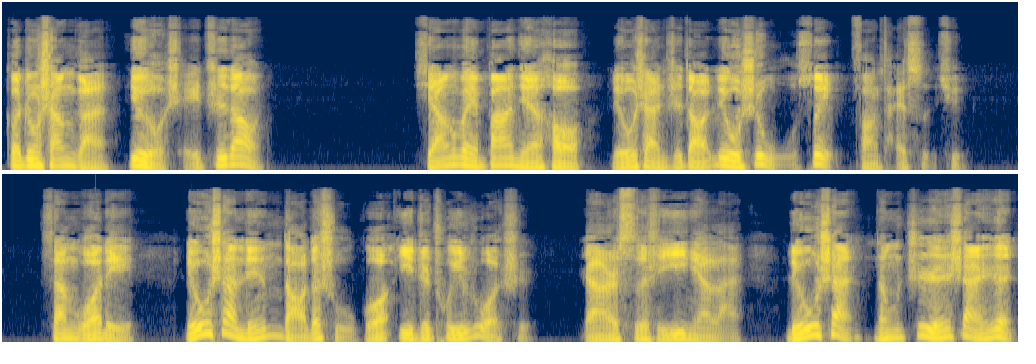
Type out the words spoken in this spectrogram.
各种伤感，又有谁知道呢？祥魏八年后，刘禅直到六十五岁方才死去。三国里，刘禅领导的蜀国一直处于弱势。然而四十一年来，刘禅能知人善任，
